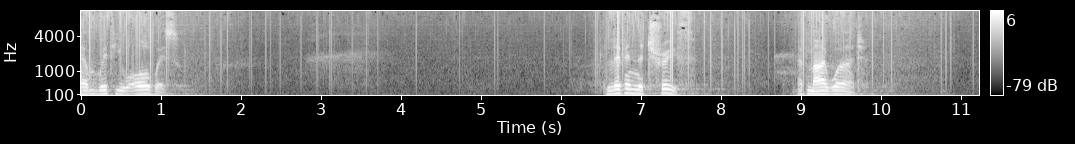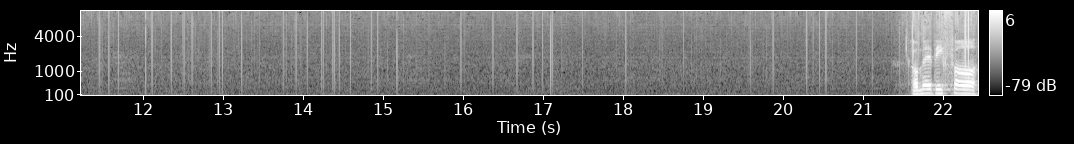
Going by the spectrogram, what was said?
am with you always. Live in the truth of my word. Or maybe for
